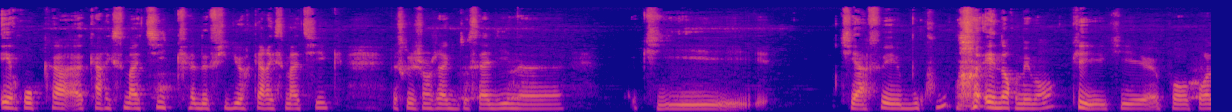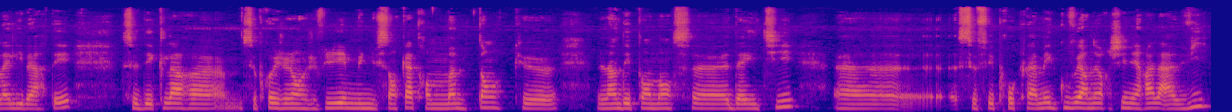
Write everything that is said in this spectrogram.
héros charismatiques, de figures charismatiques, parce que Jean-Jacques de Saline, qui qui a fait beaucoup, énormément, qui, qui pour, pour la liberté, se déclare euh, ce 1er janvier 1804 en même temps que l'indépendance euh, d'Haïti, euh, se fait proclamer gouverneur général à vie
